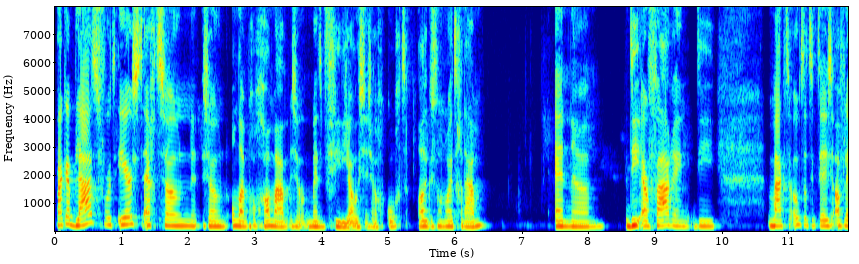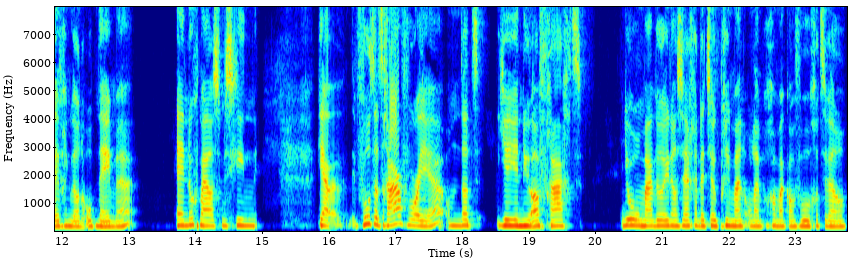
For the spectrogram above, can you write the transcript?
Maar ik heb laatst voor het eerst echt zo'n zo'n online programma zo met video's en zo gekocht. had ik dus nog nooit gedaan. En uh, die ervaring die maakte ook dat ik deze aflevering wilde opnemen. En nogmaals, misschien ja, voelt het raar voor je, omdat je je nu afvraagt: joh, maar wil je dan zeggen dat je ook prima een online programma kan volgen terwijl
